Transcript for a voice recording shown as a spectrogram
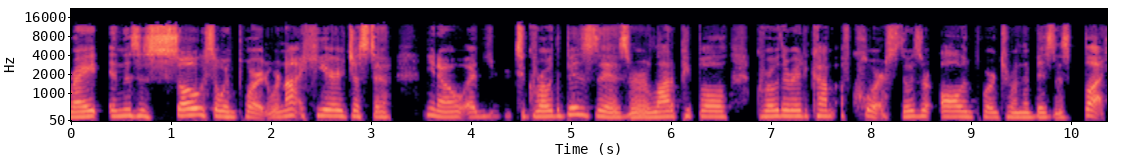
right? And this is so so important. We're not here just to you know uh, to grow the business or a lot of people grow their income. Of course those are all important to run the business but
